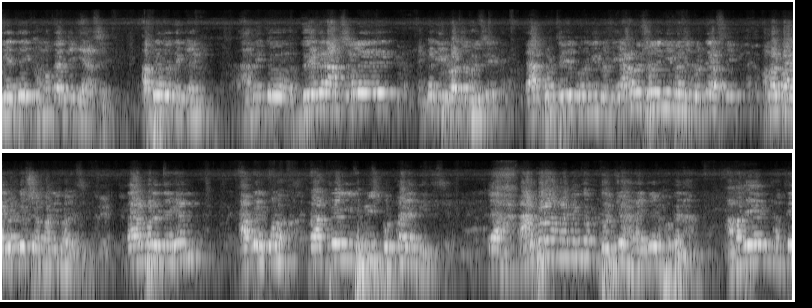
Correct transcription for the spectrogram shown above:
ইয়েতে ক্ষমতা টিকে আছে। আপনি তো দেখলেন, আমি তো দুই হাজার আট সালে একটা নির্বাচন হয়েছে। তারপর থেকে কোনো নির্বাচন এগারো সালে নির্বাচন করতে আসছি। আমার বাড়িঘরকে সম্মানী করেছি তারপরে দেখেন, আপনার কোন রাত্রে পুলিশ ফুট মারা দিতেছে। তা তারপরে আমরা কিন্তু ধৈর্য হারাইতে হবে না। আমাদের মধ্যে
